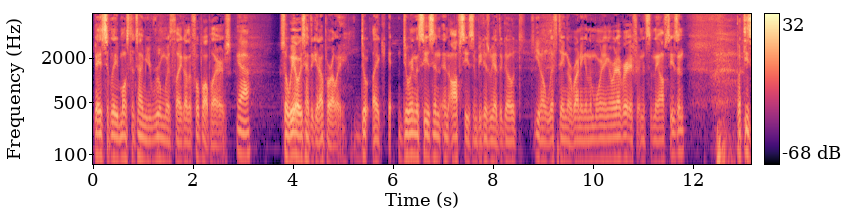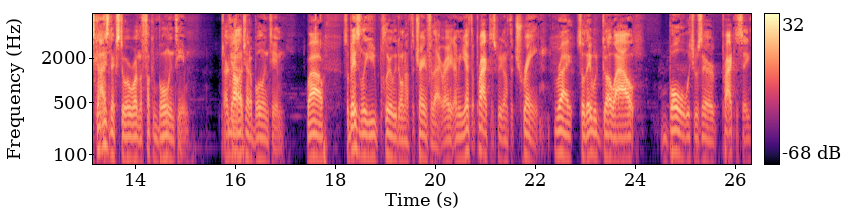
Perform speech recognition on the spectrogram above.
basically most of the time you room with like other football players, yeah. so we always had to get up early, do, like during the season and off season because we had to go, you know, lifting or running in the morning or whatever if and it's in the off season. But these guys next door were on the fucking bowling team. Our college had a bowling team. Wow. So basically, you clearly don't have to train for that, right? I mean, you have to practice, but you don't have to train. Right. So they would go out, bowl, which was their practicing,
